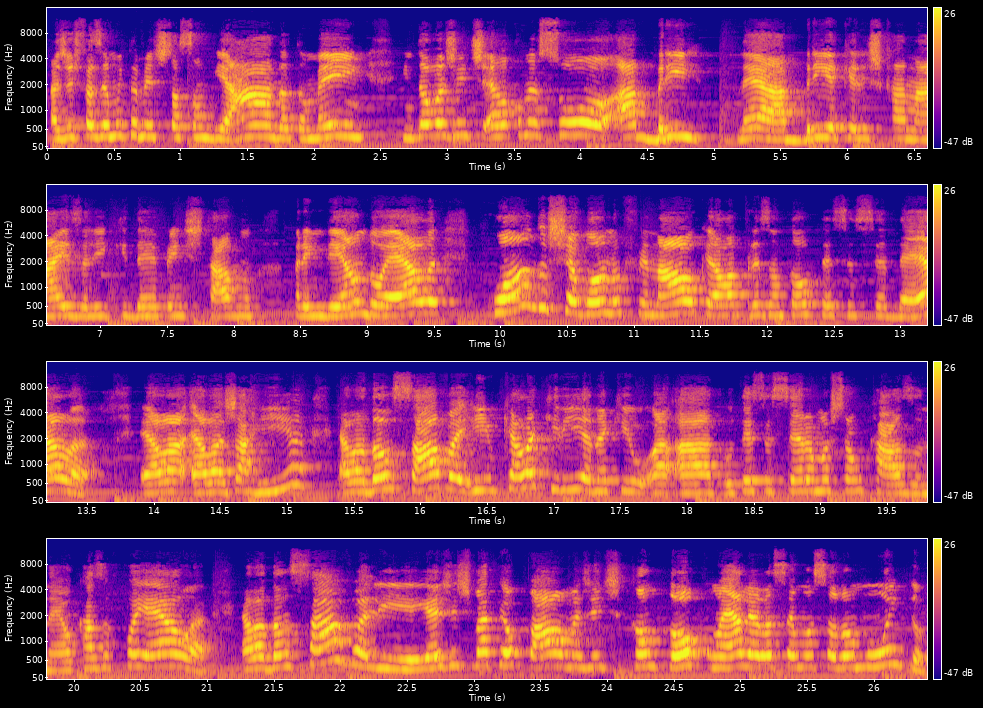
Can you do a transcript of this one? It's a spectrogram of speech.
A gente fazia muita meditação guiada também, então a gente, ela começou a abrir, né, a abrir aqueles canais ali que de repente estavam prendendo ela quando chegou no final, que ela apresentou o TCC dela, ela, ela já ria, ela dançava e o que ela queria, né? Que a, a, o TCC era mostrar um caso, né? O caso foi ela. Ela dançava ali e a gente bateu palma, a gente cantou com ela, ela se emocionou muito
